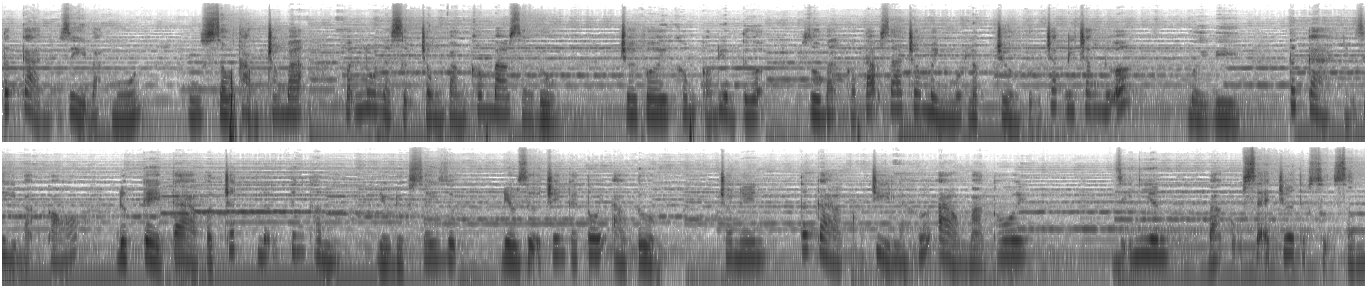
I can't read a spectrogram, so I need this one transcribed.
tất cả những gì bạn muốn, nhưng sâu thẳm trong bạn vẫn luôn là sự trống vắng không bao giờ đủ chơi vơi không có điểm tựa, dù bạn có tạo ra cho mình một lập trường vững chắc đi chăng nữa. Bởi vì, tất cả những gì bạn có được kể cả vật chất lẫn tinh thần đều được xây dựng, đều dựa trên cái tôi ảo tưởng. Cho nên, tất cả cũng chỉ là hư ảo mà thôi. Dĩ nhiên, bạn cũng sẽ chưa thực sự sống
